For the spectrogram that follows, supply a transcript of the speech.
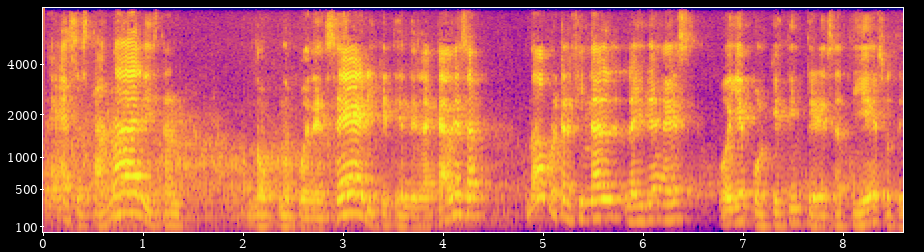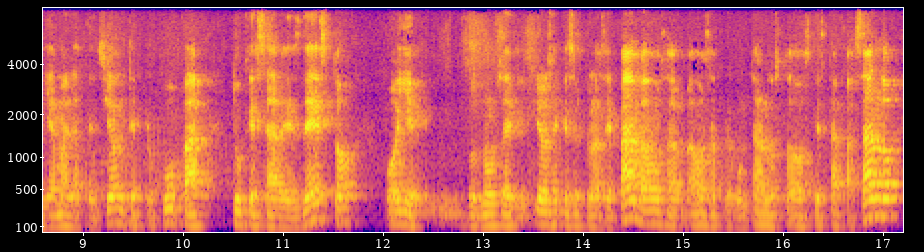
Eso está mal y están, no, no puede ser y que tiene la cabeza. No, porque al final la idea es, oye, ¿por qué te interesa a ti eso? ¿Te llama la atención? ¿Te preocupa? ¿Tú qué sabes de esto? Oye, pues no sé, yo sé qué es el clonazepam, vamos a, vamos a preguntarnos todos qué está pasando.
